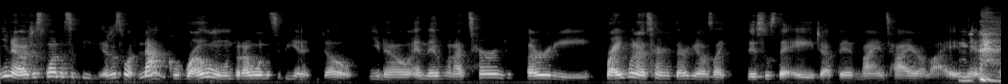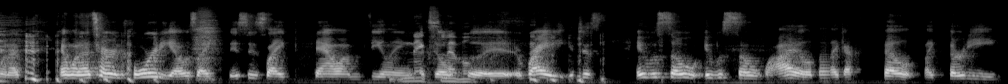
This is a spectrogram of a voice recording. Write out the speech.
you know, I just wanted to be, I just want not grown, but I wanted to be an adult, you know. And then when I turned 30, right when I turned 30, I was like, this was the age I've been my entire life. And when I and when I turned 40, I was like, this is like now I'm feeling next adulthood. level. right. It just it was so it was so wild. Like I felt like 30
